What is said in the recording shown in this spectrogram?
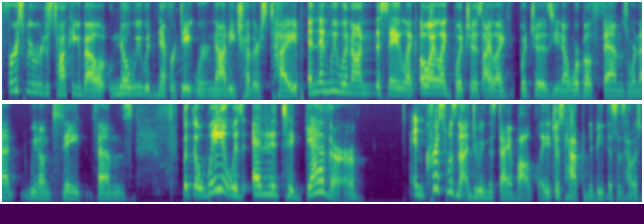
first we were just talking about no we would never date we're not each other's type and then we went on to say like oh i like butches i like butches you know we're both femmes we're not we don't date femmes. But the way it was edited together and chris was not doing this diabolically it just happened to be this is how it's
